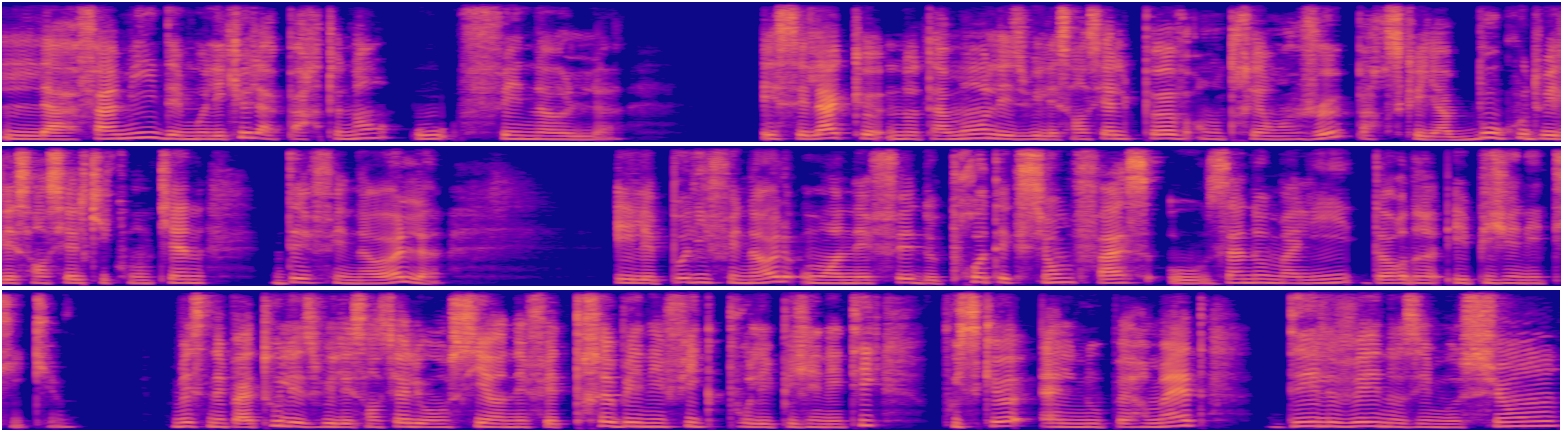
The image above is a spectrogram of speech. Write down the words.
la famille des molécules appartenant au phénol. Et c'est là que notamment les huiles essentielles peuvent entrer en jeu parce qu'il y a beaucoup d'huiles essentielles qui contiennent des phénols. Et les polyphénols ont un effet de protection face aux anomalies d'ordre épigénétique. Mais ce n'est pas tout, les huiles essentielles ont aussi un effet très bénéfique pour l'épigénétique puisqu'elles nous permettent d'élever nos émotions,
